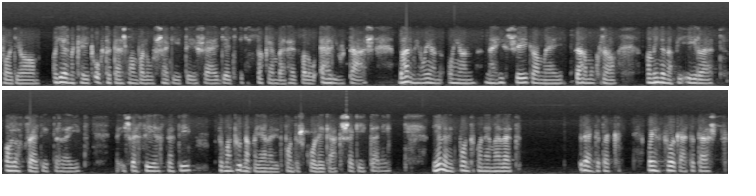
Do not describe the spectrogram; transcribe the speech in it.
vagy a, a gyermekeik oktatásban való segítése, egy, egy, egy szakemberhez való eljutás, bármi olyan, olyan nehézség, amely számukra a mindennapi élet alapfeltételeit is veszélyezteti, azokban tudnak a jelenlét pontos kollégák segíteni. A jelenlét pontokon emellett rengeteg olyan szolgáltatást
